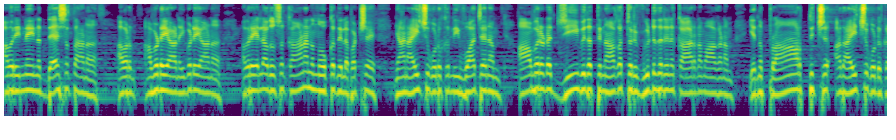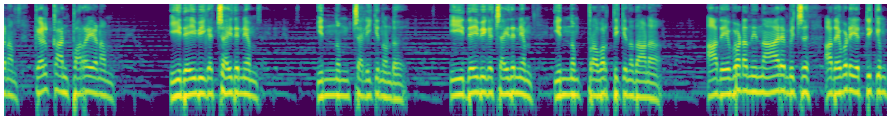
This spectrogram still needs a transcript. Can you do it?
അവർ ഇന്ന ഇന്ന ദേശത്താണ്. അവർ അവിടെയാണ് ഇവിടെയാണ്. അവരെ എല്ലാ ദിവസവും കാണാനും നോക്കുന്നില്ല. പക്ഷേ ഞാൻ അയച്ചു കൊടുക്കുന്ന ഈ വചനം അവരുടെ ജീവിതത്തിനകത്തൊരു വിടുതലിന് കാരണമാകണം എന്ന് പ്രാർത്ഥിച്ച് അത് അയച്ചു കൊടുക്കണം. കേൾക്കാൻ പറയണം. ഈ ദൈവിക ചൈതന്യം ഇന്നും ചലിക്കുന്നുണ്ട്. ഈ ദൈവിക ചൈതന്യം ഇന്നും പ്രവർത്തിക്കുന്നതാണ്. അതെവിടെ നിന്ന് ആരംഭിച്ച് അതെവിടെ എത്തിക്കും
